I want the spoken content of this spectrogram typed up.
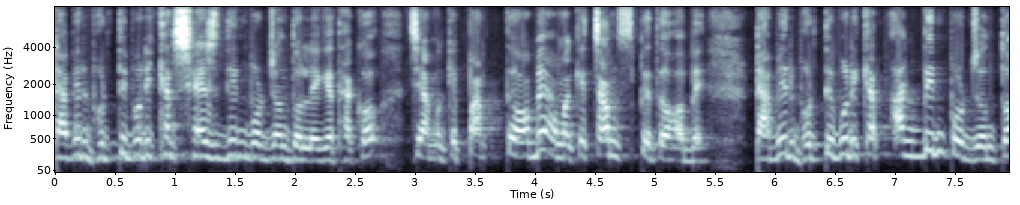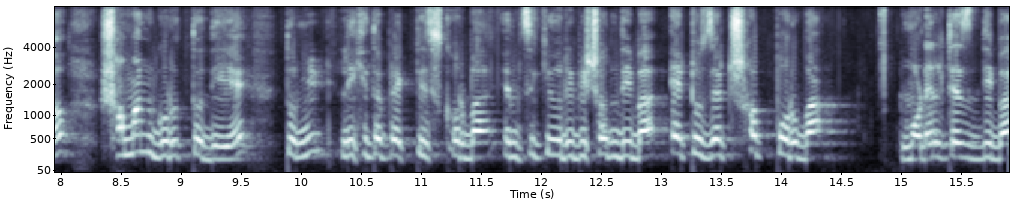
ঢাবির ভর্তি পরীক্ষার শেষ দিন পর্যন্ত লেগে থাকো যে আমাকে পারতে হবে, আমাকে চান্স পেতে হবে। ঢাবির ভর্তি পরীক্ষার আগ দিন পর্যন্ত সমান গুরুত্ব দিয়ে তুমি লিখিত প্র্যাকটিস করবা এমসিকিউ রিভিশন দিবা এ টু জেড সব পড়বা মডেল টেস্ট দিবা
